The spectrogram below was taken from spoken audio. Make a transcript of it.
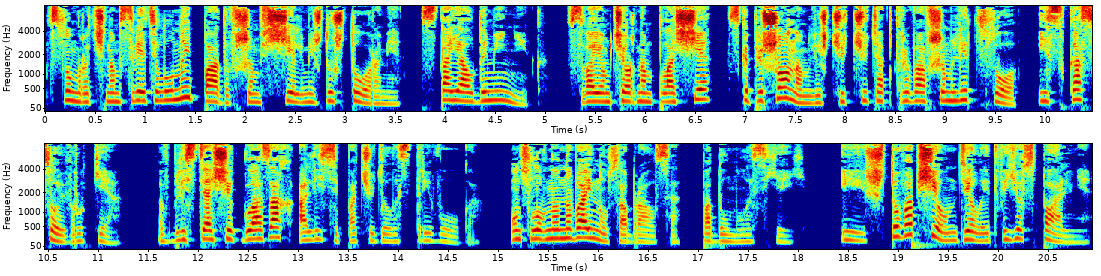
В сумрачном свете луны, падавшем в щель между шторами, стоял Доминик. В своем черном плаще, с капюшоном, лишь чуть-чуть открывавшим лицо, и с косой в руке. В блестящих глазах Алисе почудилась тревога. Он словно на войну собрался, подумалось ей. И что вообще он делает в ее спальне?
